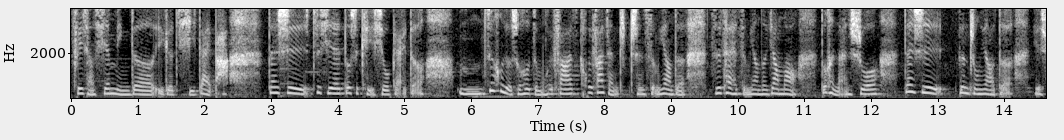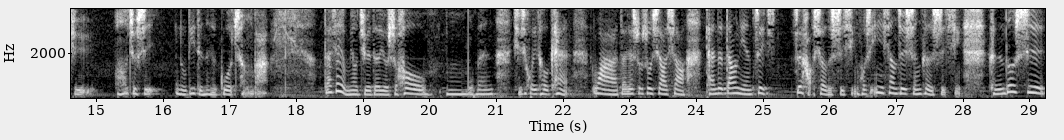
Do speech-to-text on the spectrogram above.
非常鲜明的一个期待吧。但是这些都是可以修改的，嗯，最后有时候怎么会发会发展成什么样的姿态，怎么样的样貌都很难说。但是更重要的，也许哦，就是努力的那个过程吧。大家有没有觉得有时候，嗯，我们其实回头看，哇，大家说说笑笑，谈的当年最。最好笑的事情，或是印象最深刻的事情，可能都是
